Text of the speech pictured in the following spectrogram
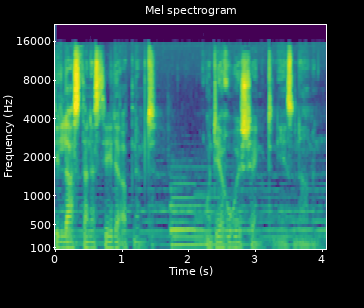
die Last deiner Seele abnimmt und dir Ruhe schenkt in Jesu Namen.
